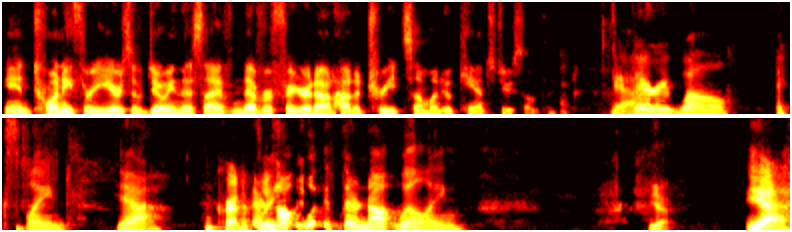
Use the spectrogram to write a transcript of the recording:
in 23 years of doing this, I've never figured out how to treat someone who can't do something. Yeah. Very well explained. Yeah. Incredibly. They're not if they're not willing. Yeah. Yeah.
